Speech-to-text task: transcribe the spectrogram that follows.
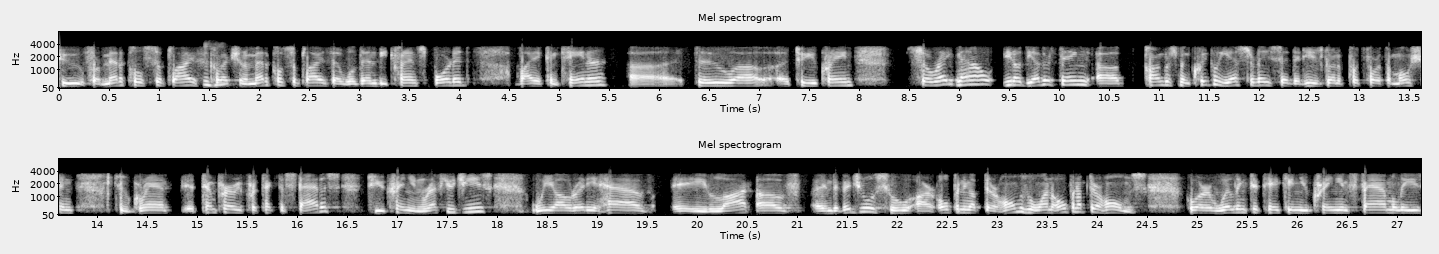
to for medical supplies, mm-hmm. collection of medical supplies that will then be transported via container uh, to uh, to Ukraine. So right now, you know, the other thing, uh, Congressman Quigley yesterday said that he's going to put forth a motion to grant temporary protective status to Ukrainian refugees. We already have a lot of individuals who are opening up their homes, who want to open up their homes, who are willing to take in Ukrainian families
